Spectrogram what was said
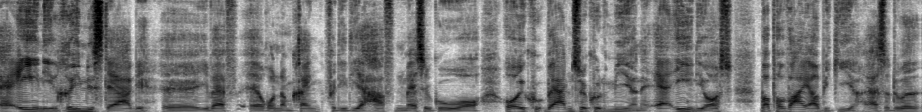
er egentlig rimelig stærke øh, i hvert fald øh, rundt omkring, fordi de har haft en masse gode år, og øko- verdensøkonomierne er egentlig også var på vej op i gear. Altså du ved,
